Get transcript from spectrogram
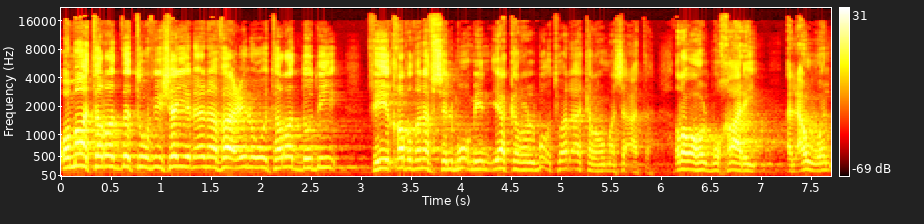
وما ترددت في شيء أنا فاعله ترددي في قبض نفس المؤمن يكره الموت وأنا أكره مساءته. رواه البخاري الأول.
